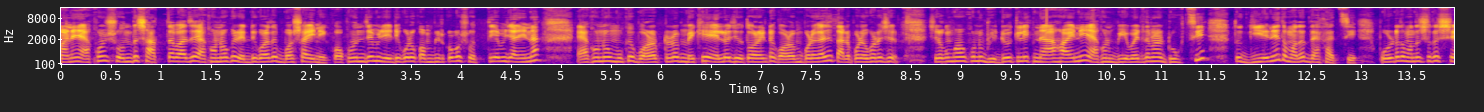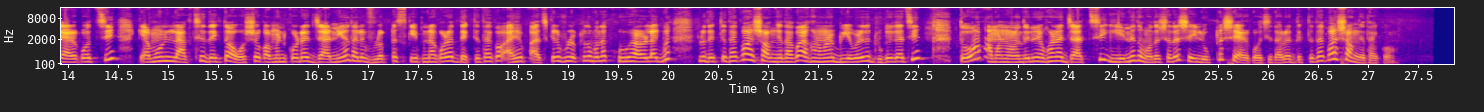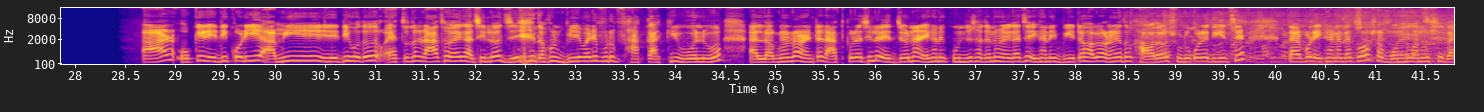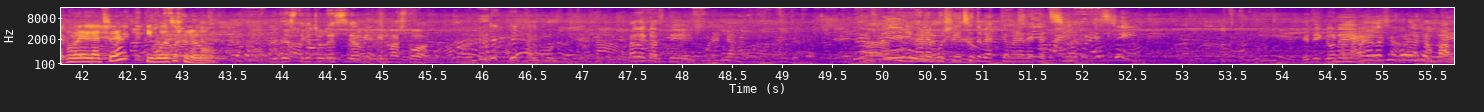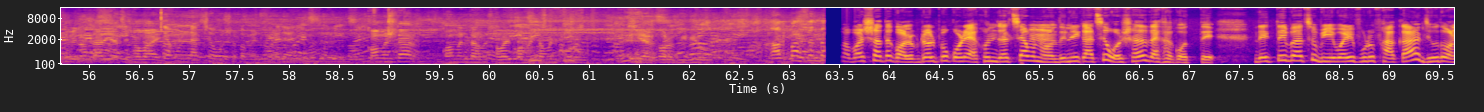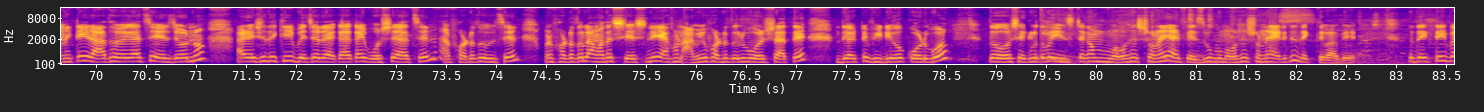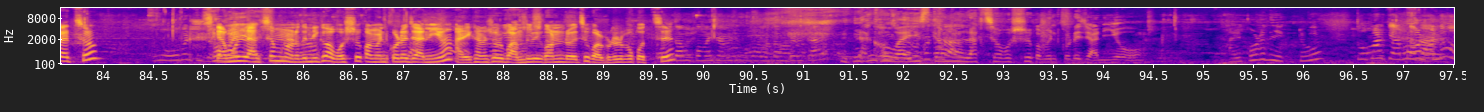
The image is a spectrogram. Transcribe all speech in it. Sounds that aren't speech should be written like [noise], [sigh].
মানে এখন সন্ধ্যে সাতটা বাজে, এখন ওকে রেডি করাতে বসাইনি। কখন যে আমি রেডি করে কমপ্লিট করব সত্যি আমি জানি না। এখনও মুখে বরফ টরফ মেখে এলো, যেহেতু অনেকটা গরম পড়ে গেছে, তারপরে ওখানে সেরকমভাবে কোনো ভিডিও ক্লিক নেওয়া হয়নি। এখন বিয়ে বাড়িতে আমরা ঢুকছি, তো গিয়ে নিয়ে তোমাদের দেখাচ্ছি। পুরোটা তোমাদের সাথে শেয়ার করছি। কেমন লাগছে দেখতে অবশ্যই কমেন্ট করে জানিও, তাহলে ভ্লগটা স্কিপ না করে দেখতে থাকো। আই হোপ আজকের ভ্লগটা তোমাদের খুব ভালো লাগবে। তোমরা দেখতে থাকো আর সঙ্গে থাকো। এখন আমরা বিয়ে বাড়িতে ঢুকে গেছি। তো আমার ননদিনের ওখানে যাচ্ছি, গিয়ে নিয়ে তোমাদের সাথে সেই লুকটা শেয়ার করছি। তাহলে দেখতে থাকো আর সঙ্গে থাকো। আর ওকে রেডি করিয়ে আমি রেডি হতে এতটা রাত হয়ে গেছিল যে [laughs] তখন বিয়ে বাড়ি পুরো ফাঁকা, কী বলব? আর লগ্নটা অনেকটা রাত করেছিল, এর জন্য আর এখানে কুঞ্জ সাজানো হয়ে গেছে। এখানে বিয়েটা হবে, অনেকে তো খাওয়া দাওয়া শুরু করে দিয়েছে। তারপর এখানে দেখো সব বন্ধু সাথে দেখা হয়ে গেছে। কি বলছে শুনে নাও। বিদেশ থেকে চলে এসেছি আমি তিন মাস পর। আরে কার্তিক। এখানে বসিয়েছি তো ব্যাক ক্যামেরা দেখাচ্ছি। এদিকে অনেক বান্ধবীগণ দাঁড়িয়ে আছে সবাই। কেমন লাগছে অবশ্যই কমেন্ট করে জানিও। কমেন্টটা কমেন্টটা সবাই কমেন্ট কমেন্ট করো শেয়ার করো ভিডিও সবার সাথে গল্প টল্প করে এখন যাচ্ছে আমার ননদিনীর কাছে ওর সাথে দেখা করতে। দেখতেই পাচ্ছ বিয়ে বাড়ি পুরো ফাঁকা, যেহেতু অনেকটাই রাত হয়ে গেছে এর জন্য। আর এসে দেখি বেচারা একা একাই বসে আছেন আর ফটো তুলছেন। মানে ফটো তোলা আমাদের শেষ নেই, এখন আমিও ফটো তুলবো ওর সাথে। দু একটা ভিডিও করব। তো সেগুলো তোমরা ইনস্টাগ্রাম মমসার শোনাই আর ফেসবুক মমসার শোনাই আইডিতে দেখতে পাবে। তো দেখতেই পাচ্ছ। কেমন লাগছে আমার ননদিনীকে অবশ্যই কমেন্ট করে জানিও। আর এখানে সব বান্ধবীগণ রয়েছে গল্প টল্প করছে দাম কমেছে আমি ওর দাম বেড়ে যায় দেখো গাইস কেমন লাগছে অবশ্যই কমেন্ট করে জানিও। হাই করে দি একটু। তোমার কেমন ভালো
